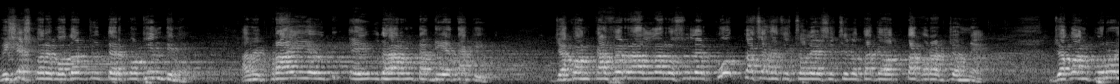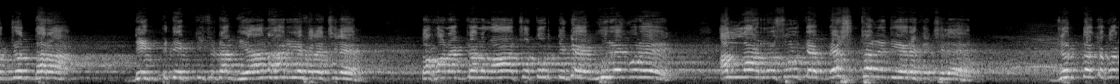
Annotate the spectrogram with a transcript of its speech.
বিশেষ করে বদর যুদ্ধের কঠিন দিনে আমি প্রায় এই- এই উদাহরণটা দিয়ে থাকি। যখন কাফেররা আল্লাহ রসুলের খুব কাছাকাছি চলে এসেছিল তাকে হত্যা করার জন্যে, যখন পুরুষ যোদ্ধারা দিক বিদিক কিছুটা জ্ঞান হারিয়ে ফেলেছিলেন, তখন একজন মা চতুর্দিকে ঘুরে ঘুরে আল্লাহর রসুলকে বেষ্টনে দিয়ে রেখেছিলেন। যুদ্ধ যখন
